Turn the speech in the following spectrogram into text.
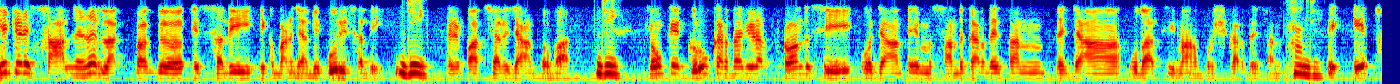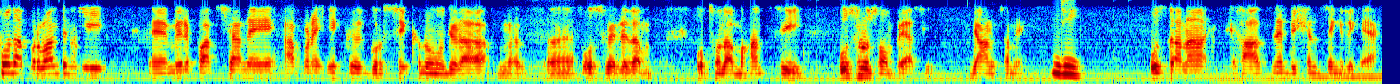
ਇਹ ਜਿਹੜੇ ਸਾਲ ਨੇ ਨਾ ਲਗਭਗ ਇਸ ਸਦੀ ਇੱਕ ਬਣ ਜਾਂਦੀ ਪੂਰੀ ਸਦੀ। ਜੀ। ਮੇਰੇ ਪਾਤਸ਼ਾਹ ਦੇ ਜਾਣ ਤੋਂ ਬਾਅਦ। ਜੀ। ਕਿਉਂਕਿ ਗੁਰੂ ਘਰ ਦਾ ਜਿਹੜਾ ਪ੍ਰਬੰਧ ਸੀ ਉਹ ਜਾਂ ਤੇ ਮਸੰਦ ਕਰਦੇ ਸਨ ਤੇ ਜਾਂ ਉਦਾਸੀ ਮਹਾਪੁਰਸ਼ ਕਰਦੇ ਸਨ। ਹਾਂਜੀ। ਤੇ ਇੱਥੋਂ ਦਾ ਪ੍ਰਬੰਧ ਕੀ? ਮੇਰੇ ਪਾਤਸ਼ਾਹ ਨੇ ਆਪਣੇ ਇੱਕ ਗੁਰਸਿੱਖ ਨੂੰ ਜਿਹੜਾ ਉਸ ਵੇਲੇ ਦਾ ਉੱਥੋਂ ਦਾ ਮਹੰਤ ਸੀ ਉਸ ਨੂੰ ਸੌਂਪਿਆ ਸੀ ਜਾਣ ਸਮੇਂ। ਜੀ। ਉਸ ਦਾ ਨਾਮ ਇਤਿਹਾਸ ਨੇ ਬਿਸ਼ਨ ਸਿੰਘ ਲਿਖਿਆ ਹੈ,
